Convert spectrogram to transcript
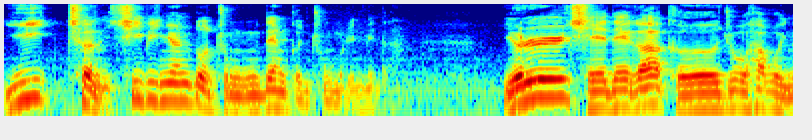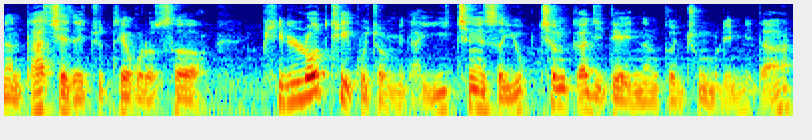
2012년도 준공된 건축물입니다. 10세대가 거주하고 있는 다세대 주택으로서 필로티 구조입니다. 2층에서 6층까지 되어 있는 건축물입니다.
